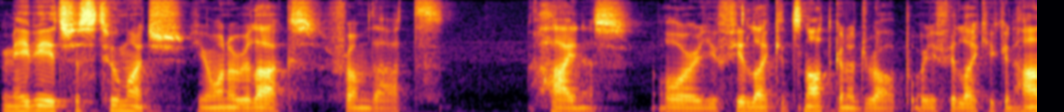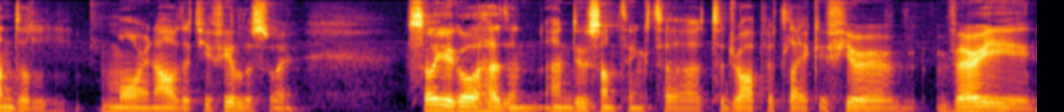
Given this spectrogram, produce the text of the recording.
maybe it's just too much. You want to relax from that highness, or you feel like it's not going to drop, or you feel like you can handle more now that you feel this way. So you go ahead and, and do something to, to drop it. Like if you're very,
